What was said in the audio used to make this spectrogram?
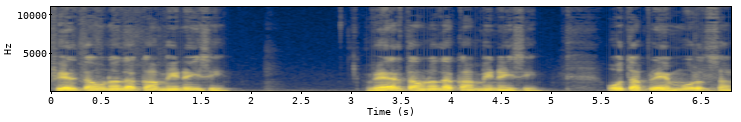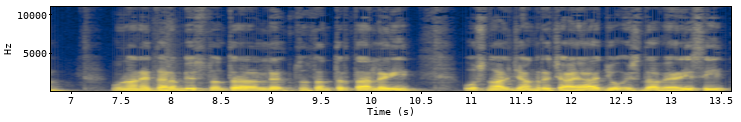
ਫਿਰ ਤਾਂ ਉਹਨਾਂ ਦਾ ਕੰਮ ਹੀ ਨਹੀਂ ਸੀ। ਵੈਰ ਤਾਂ ਉਹਨਾਂ ਦਾ ਕੰਮ ਹੀ ਨਹੀਂ ਸੀ। ਉਹ ਤਾਂ ਪ੍ਰੇਮ ਮੂਰਤ ਸਨ। ਉਹਨਾਂ ਨੇ ਧਰਮ ਦੀ ਸੁਤੰਤਰਤਾ ਲਈ ਉਸ ਨਾਲ ਜੰਗ ਰਚਾਇਆ ਜੋ ਇਸ ਦਾ ਵੈਰੀ ਸੀ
